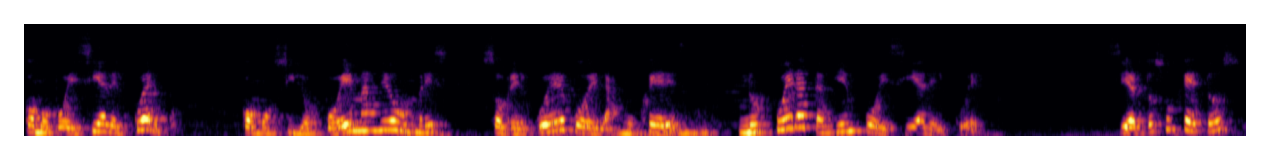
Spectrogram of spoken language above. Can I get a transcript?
como poesía del cuerpo, como si los poemas de hombres sobre el cuerpo de las mujeres no fuera también poesía del cuerpo. Ciertos sujetos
